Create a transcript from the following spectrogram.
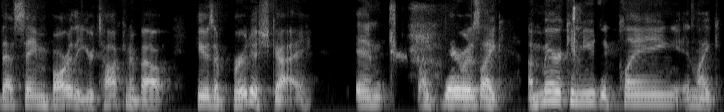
that same bar that you're talking about, he was a British guy, and like there was like American music playing and like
